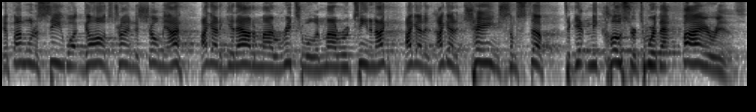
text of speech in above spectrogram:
If I'm going to see what God's trying to show me, I, I got to get out of my ritual and my routine, and I, I got to I got to change some stuff to get me closer to where that fire is.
